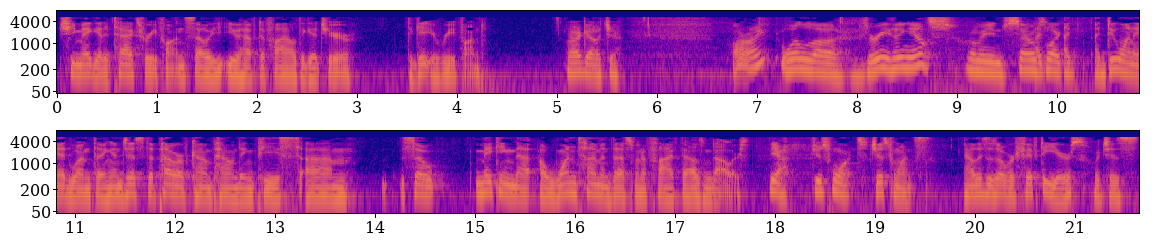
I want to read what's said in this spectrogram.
she may get a tax refund. So you have to file to get your to get your refund. I gotcha. All right. Well, uh, is there anything else? I mean, sounds I, like I, I do want to add one thing, and just the power of compounding piece. Um, so making that a one-time investment of five thousand dollars. Yeah, just once. Just once. Now this is over 50 years, which is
